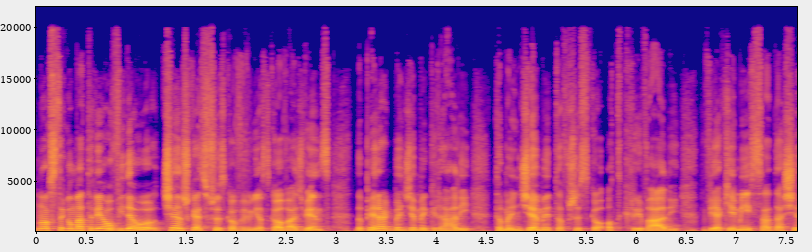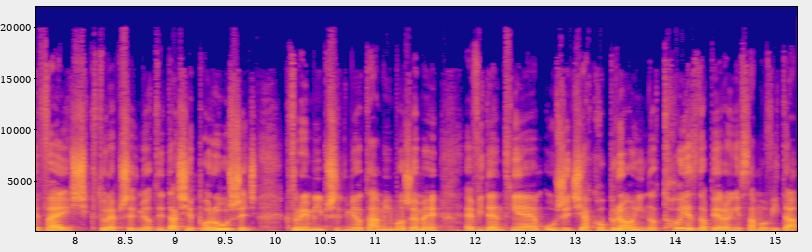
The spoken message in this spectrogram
no, z tego materiału wideo ciężko jest wszystko wywnioskować, więc dopiero jak będziemy grali, to będziemy to wszystko odkrywali. W jakie miejsca da się wejść, które przedmioty da się poruszyć, którymi przedmiotami możemy ewidentnie użyć jako broń. No to jest dopiero niesamowita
